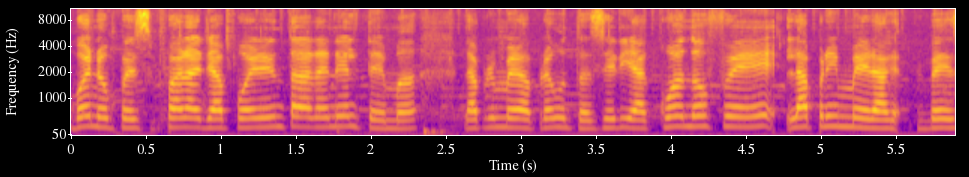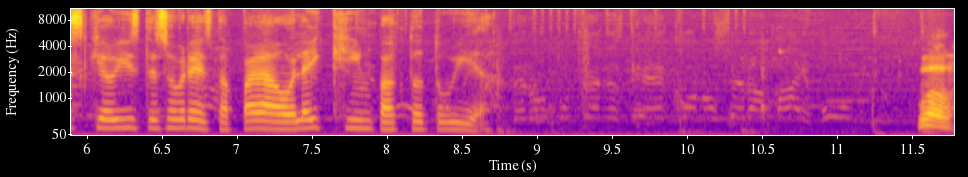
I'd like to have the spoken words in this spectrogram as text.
Bueno, pues para ya poder entrar en el tema, la primera pregunta sería, ¿cuándo fue la primera vez que oíste sobre esta parábola y qué impactó tu vida? Wow.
